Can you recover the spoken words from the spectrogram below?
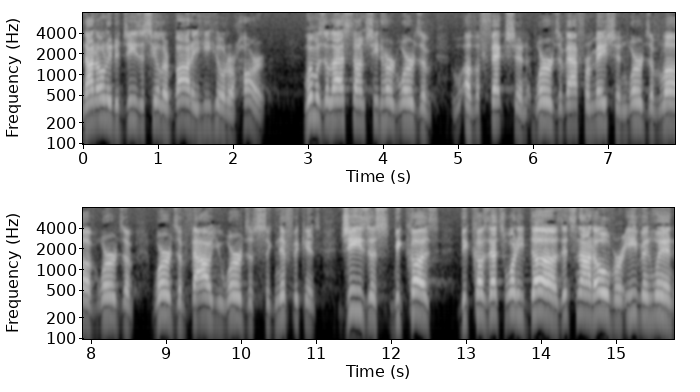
Not only did Jesus heal her body, he healed her heart. When was the last time she'd heard words of, of affection, words of affirmation, words of love, words of, words of value, words of significance? Jesus, because because that's what he does. It's not over even when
